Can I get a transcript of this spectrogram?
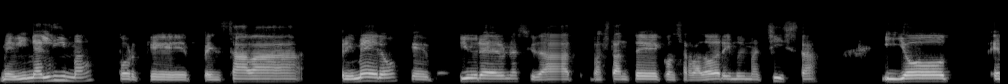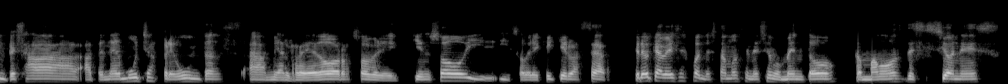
me vine a Lima porque pensaba primero que Piura era una ciudad bastante conservadora y muy machista y yo empezaba a tener muchas preguntas a mi alrededor sobre quién soy y, sobre qué quiero hacer. Creo que a veces cuando estamos en ese momento tomamos decisiones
